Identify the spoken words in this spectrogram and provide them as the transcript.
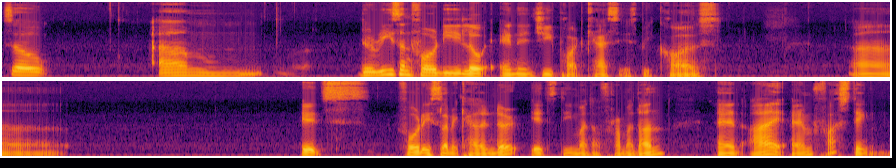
So um, the reason for the low energy podcast is because uh, it's for the Islamic calendar, it's the month of Ramadan, and I am fasting.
